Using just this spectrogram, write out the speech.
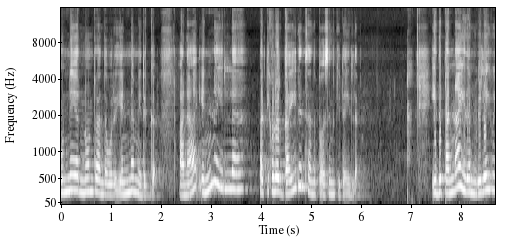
முன்னேறணுன்ற அந்த ஒரு எண்ணம் இருக்குது ஆனால் என்ன இல்லை? பர்டிகுலர் கைடன்ஸ் அந்த பர்சன்கிட்ட இல்லை. இது பண்ணால் இதன் விளைவு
